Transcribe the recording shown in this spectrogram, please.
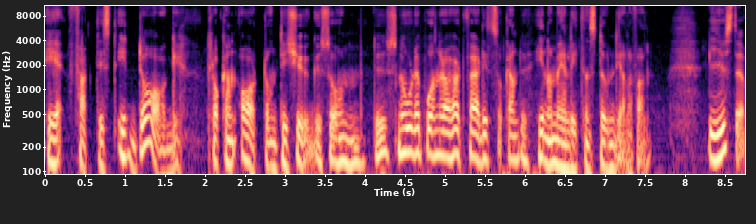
är faktiskt idag klockan 18 till 20. Så om du snor dig på när du har hört färdigt så kan du hinna med en liten stund i alla fall. Just det.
